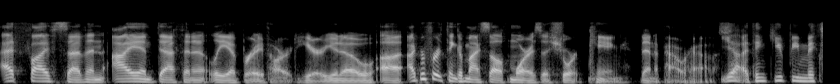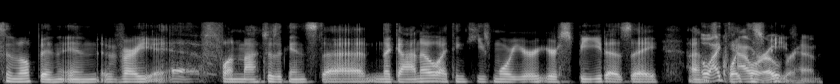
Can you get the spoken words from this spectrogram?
at five seven, I am definitely a braveheart here. You know, uh, I prefer to think of myself more as a short king than a powerhouse. Yeah, I think you'd be mixing it up in in very uh, fun matches against uh, Nagano. I think he's more your your speed as a. and Oh, I tower over him.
